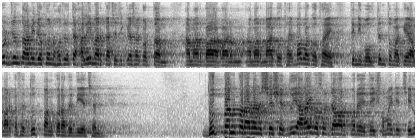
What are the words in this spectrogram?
পর্যন্ত আমি যখন হজরতে হালিমার কাছে জিজ্ঞাসা করতাম, আমার বাবা আমার মা কোথায়, বাবা কোথায়? তিনি বলতেন, তোমাকে আমার কাছে দুধ পান করাতে দিয়েছেন। দুধ পান করানোর শেষে দুই আড়াই বছর যাওয়ার পরে যে সময়টি ছিল,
